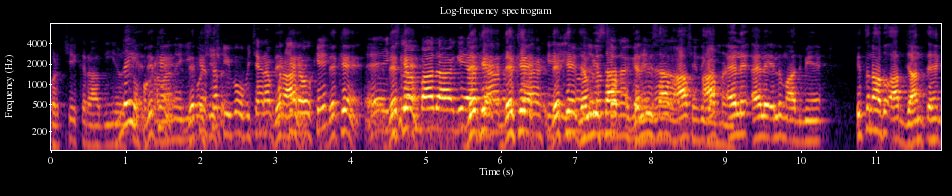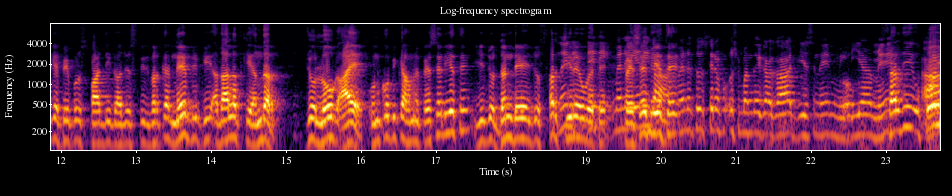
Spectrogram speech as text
پرچے کرا دیے اس کو پکڑانے کی کوشش کی وہ بیچارہ فرار ہو کے اسلام آباد آ گیا دیکھیں دیکھیں جھلوی صاحب جھلوی صاحب آپ اہل علم آدمی ہیں اتنا تو آپ جانتے ہیں کہ پیپلز پارٹی کا جو اسٹریٹ ورکر نیب کی عدالت کے اندر جو لوگ آئے ان کو بھی کیا ہم نے پیسے لیے تھے؟ یہ جو ڈنڈے جو سر چیرے ہوئے تھے پیسے دیے تھے۔ میں نے تو صرف اس بندے کا کہا جس نے میڈیا میں سر جی کوئی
